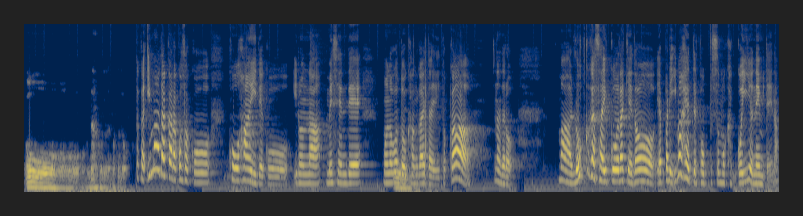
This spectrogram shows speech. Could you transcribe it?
おー、なるほど、なるほど。だから今だからこそこう、広範囲でこう、いろんな目線で物事を考えたりとか、なんだろう。まあ、ロックが最高だけど、やっぱり今流行ってるポップスもかっこいいよね、みたいな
